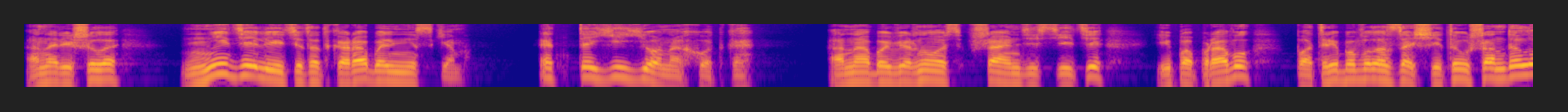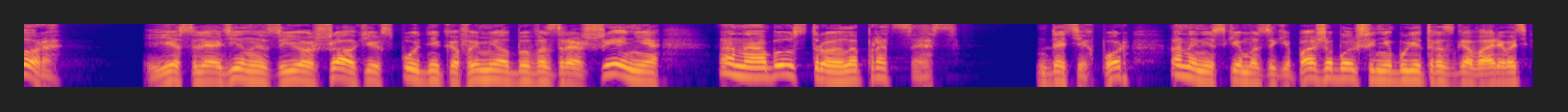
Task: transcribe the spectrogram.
Она решила не делить этот корабль ни с кем. Это ее находка. Она бы вернулась в Шанди-Сити и по праву потребовала защиты у Шанделора. Если один из ее жалких спутников имел бы возражение, она бы устроила процесс. До тех пор она ни с кем из экипажа больше не будет разговаривать,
